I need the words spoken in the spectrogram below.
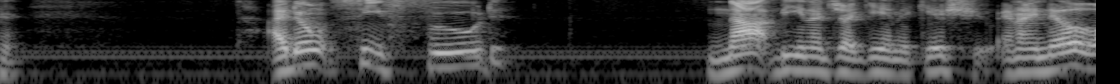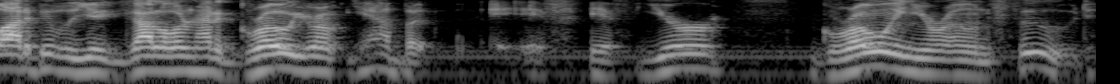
I don't see food not being a gigantic issue. And I know a lot of people you got to learn how to grow your own yeah, but if if you're growing your own food,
